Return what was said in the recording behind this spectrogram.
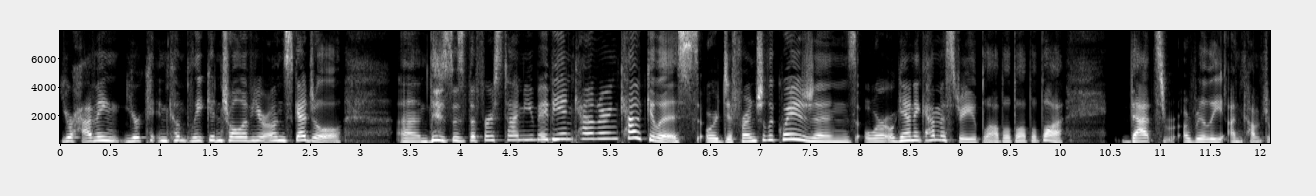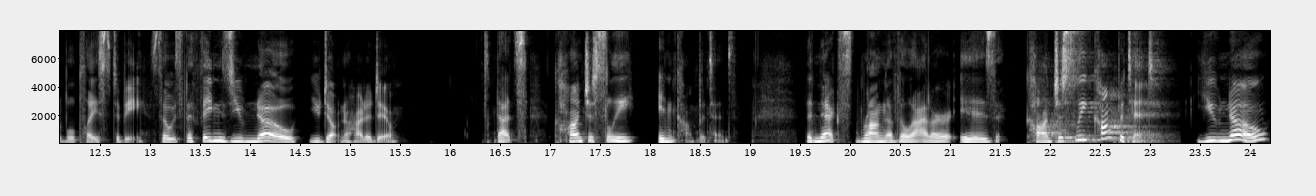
you're having, you're in complete control of your own schedule. Um, this is the first time you may be encountering calculus or differential equations or organic chemistry, blah, blah, blah, blah, blah that's a really uncomfortable place to be. So it's the things you know you don't know how to do. That's consciously incompetent. The next rung of the ladder is consciously competent. You know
